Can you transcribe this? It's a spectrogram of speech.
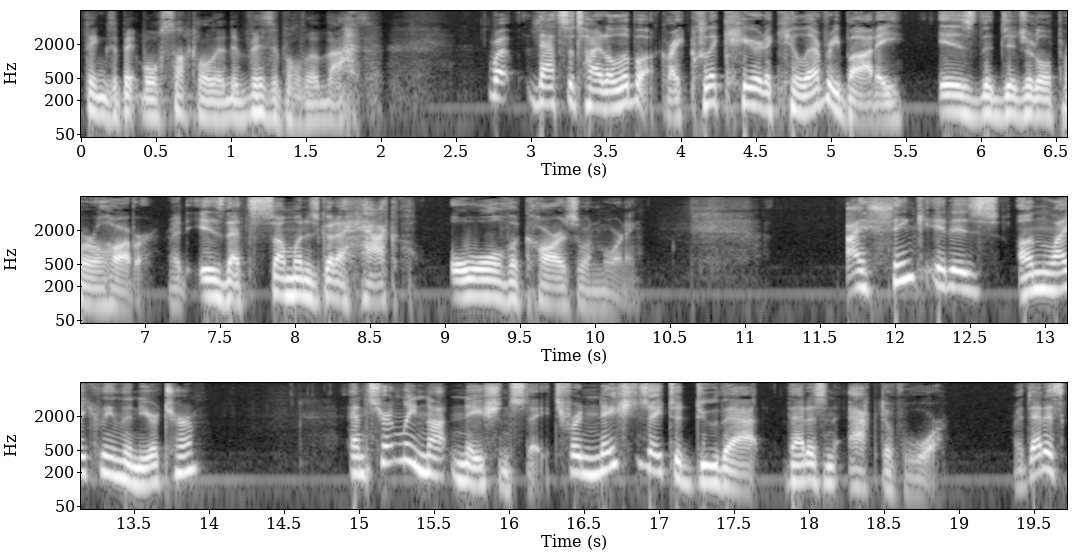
things a bit more subtle and invisible than that? Well, that's the title of the book, right? Click here to kill everybody is the digital Pearl Harbor, right? Is that someone is going to hack all the cars one morning. I think it is unlikely in the near term, and certainly not nation states. For a nation state to do that, that is an act of war. Right? That is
